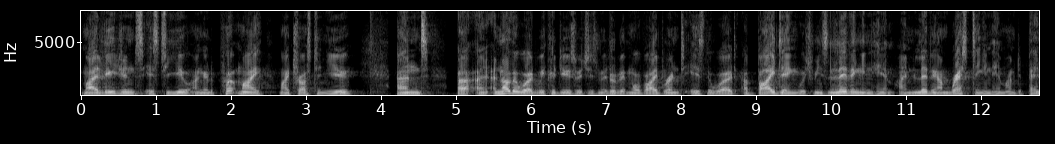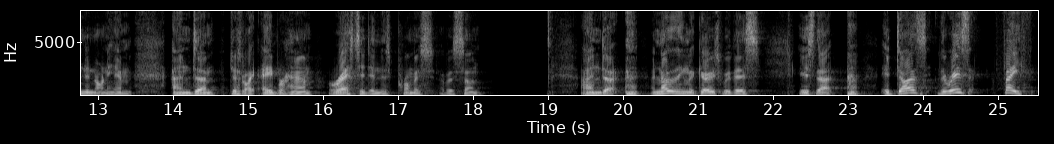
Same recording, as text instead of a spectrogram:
My allegiance is to you. I'm going to put my, my trust in you. And uh, another word we could use, which is a little bit more vibrant, is the word abiding, which means living in Him. I'm living, I'm resting in Him, I'm dependent on Him. And um, just like Abraham rested in this promise of a son. And uh, another thing that goes with this is that it does, there is faith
